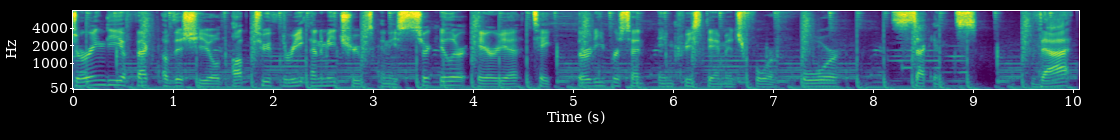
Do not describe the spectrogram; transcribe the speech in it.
During the effect of this shield, up to three enemy troops in a circular area take 30% increased damage for four seconds. That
